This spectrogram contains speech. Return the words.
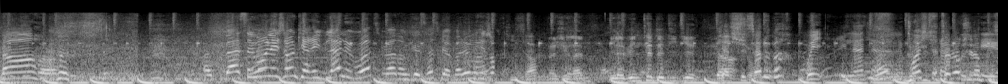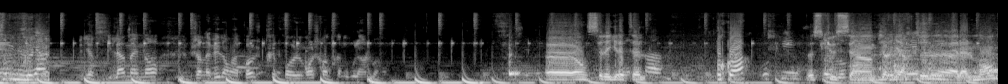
Non Bah seulement les gens qui arrivent là le voient, tu vois, donc ça tu vas pas le voir. Qui ça Jérém, il avait une tête de Didier. C'est ça le bar Oui, là t'as... Moi je Tout à l'heure, j'ai l'impression que vous regarde. Je veux dire, si là maintenant j'en avais dans ma poche, très probablement je serais en train de rouler un joint. euh, Ansel et Gretel. Pourquoi Parce que c'est un Biergarten à l'allemande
